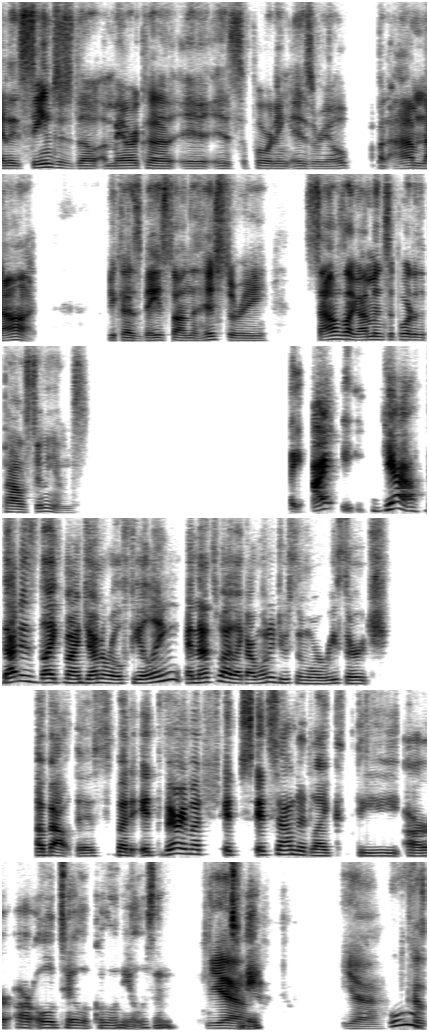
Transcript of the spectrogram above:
and it seems as though america is, supporting israel but i'm not because based on the history, sounds like I'm in support of the Palestinians. I, I yeah, that is like my general feeling, and that's why like I want to do some more research about this. But it very much it's it sounded like the our our old tale of colonialism. Yeah. Yeah. Ooh,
